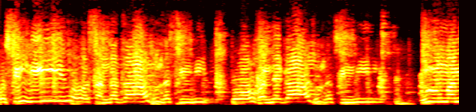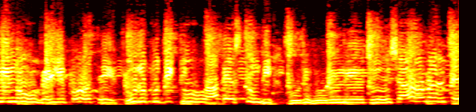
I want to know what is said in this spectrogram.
సిన్ని ఓ సిన్ని ఓ సన్నజాజుల సిన్ని ఓ వన్నెగాజుల సిన్ని ఉరుమని నువ్వు వెళ్ళిపోతే తూరుపు దిక్కు ఆపేస్తుంది ఊరి ఊరిని చూశావంటే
